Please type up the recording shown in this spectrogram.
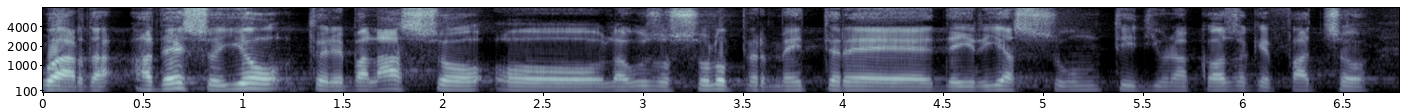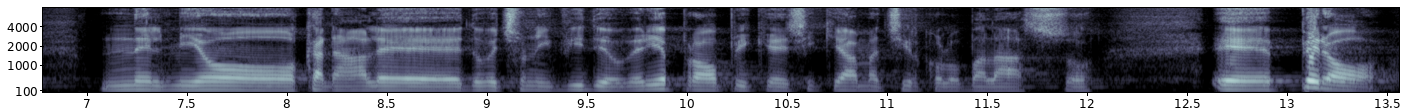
Guarda, adesso io Telebalasso oh, la uso solo per mettere dei riassunti di una cosa che faccio nel mio canale dove ci sono i video veri e propri che si chiama Circolo Balasso. Eh, però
